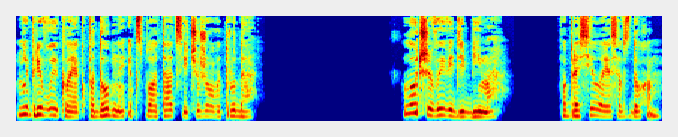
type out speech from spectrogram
не привыкла я к подобной эксплуатации чужого труда. «Лучше выведи Бима», — попросила я со вздохом.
